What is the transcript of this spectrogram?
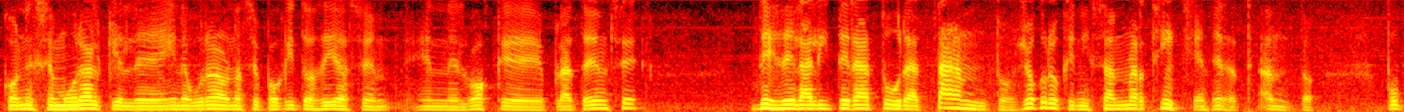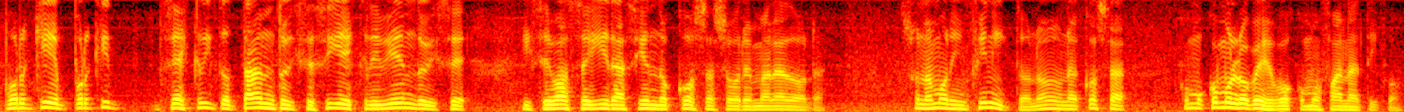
con ese mural que le inauguraron hace poquitos días en, en el bosque platense, desde la literatura, tanto? Yo creo que ni San Martín genera tanto. ¿Por, qué? ¿Por qué se ha escrito tanto y se sigue escribiendo y se, y se va a seguir haciendo cosas sobre Maradona? Es un amor infinito, ¿no? Una cosa... ¿Cómo, cómo lo ves vos como fanático?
